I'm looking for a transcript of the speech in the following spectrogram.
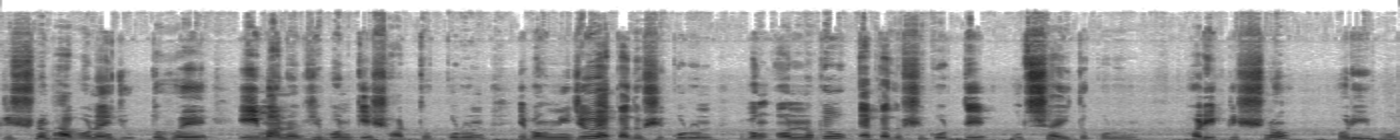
কৃষ্ণ ভাবনায় যুক্ত হয়ে এই মানব জীবনকে সার্থক করুন এবং নিজেও একাদশী করুন এবং অন্যকেও একাদশী করতে উৎসাহিত করুন। হরে কৃষ্ণ হরি বল।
